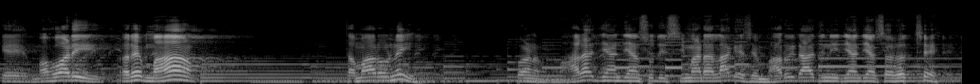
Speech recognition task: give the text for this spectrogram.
કે મહવાડી, અરે માં, તમારો નહીં, પણ મારા જ્યાં જ્યાં સુધી સીમાડા લાગે છે, મારું રાજની જ્યાં જ્યાં સરહદ છે,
